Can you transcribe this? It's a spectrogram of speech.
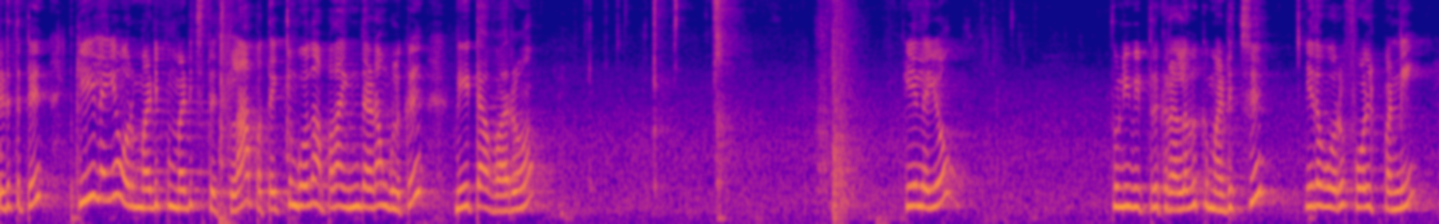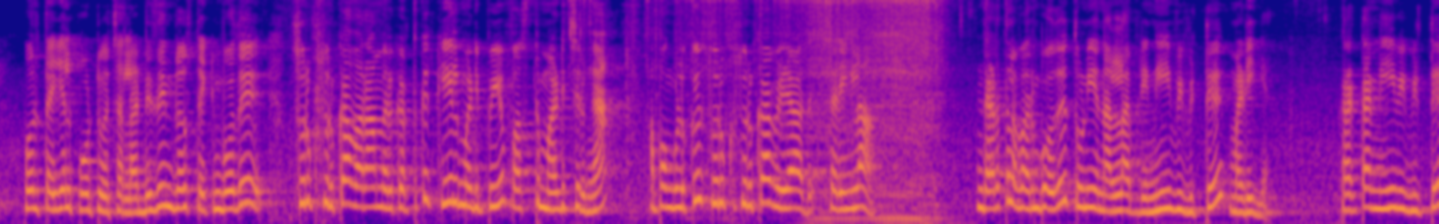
எடுத்துகிட்டு கீழேயும் ஒரு மடிப்பு மடித்து தைச்சிக்கலாம். அப்போ தைக்கும்போதும் அப்போ தான் இந்த இடம் உங்களுக்கு நீட்டாக வரும். கீழேயும் துணி விட்டுருக்கிற அளவுக்கு மடித்து இதை ஒரு ஃபோல்ட் பண்ணி ஒரு தையல் போட்டு வச்சிடலாம். டிசைன் ப்ளவுஸ் தைக்கும்போது சுருக்கு சுருக்காக வராமல் இருக்கிறதுக்கு கீழ் மடிப்பையும் ஃபஸ்ட்டு மடிச்சிருங்க. அப்போ உங்களுக்கு சுருக்கு சுருக்காக விழாது. சரிங்களா? இந்த இடத்துல வரும்போது துணியை நல்லா இப்படி நீவி விட்டு மடிங்க. கரெக்டாக நீவி விட்டு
